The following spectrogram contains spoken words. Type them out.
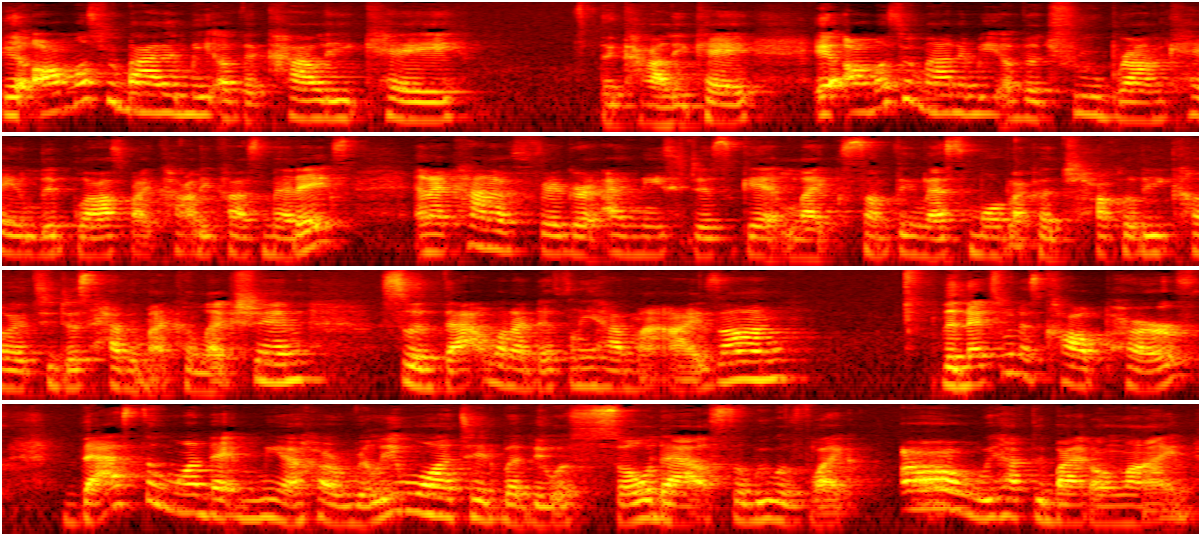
It almost reminded me of the Kylie K the Kylie K. It almost reminded me of the True Brown K lip gloss by Kylie Cosmetics. and I kind of figured I need to just get like something that's more like a chocolatey color to just have in my collection. So that one I definitely have my eyes on. The next one is called Perf. That's the one that me and her really wanted, but it was sold out. So we was like, oh, we have to buy it online.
